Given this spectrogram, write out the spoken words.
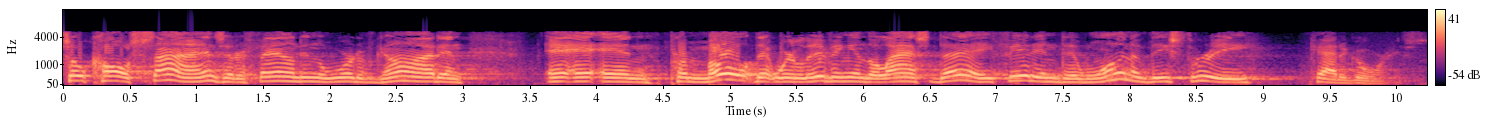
so called signs that are found in the Word of God and, and, and promote that we're living in the last day fit into one of these three categories.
